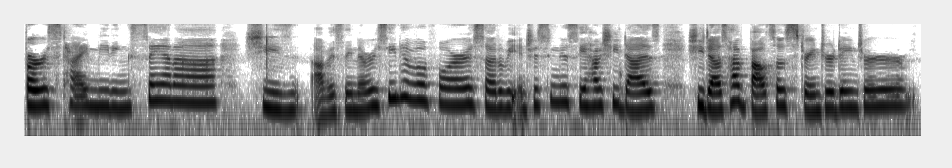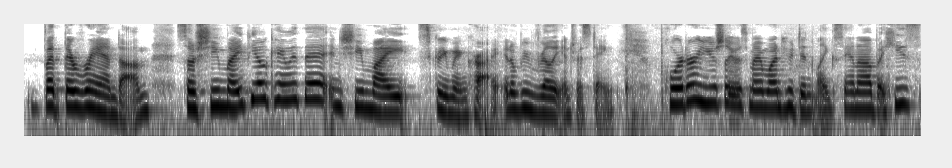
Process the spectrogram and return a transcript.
first time meeting Santa. She's obviously never seen him before, so it'll be interesting to see how she does. She does have bouts of stranger danger, but they're random. So she might be okay with it and she might scream and cry. It'll be really interesting. Porter usually was my one who didn't like Santa, but he's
